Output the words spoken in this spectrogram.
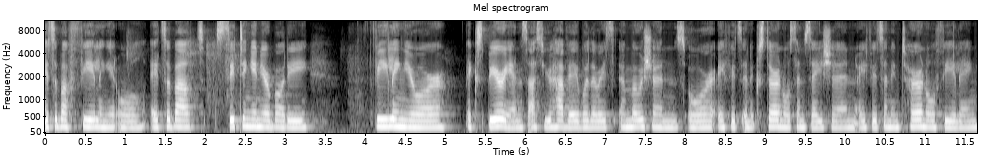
It's about feeling it all. It's about sitting in your body feeling your experience as you have it, whether it's emotions or if it's an external sensation, if it's an internal feeling,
